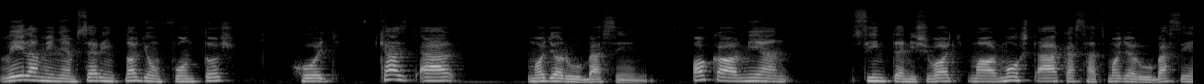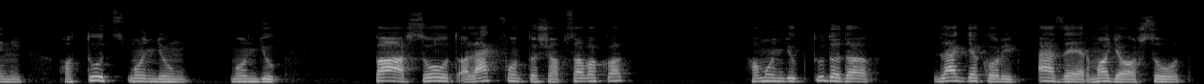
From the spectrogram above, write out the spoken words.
véleményem szerint nagyon fontos, hogy kezdj el magyarul beszélni. Akármilyen szinten is vagy, már most elkezdhetsz magyarul beszélni, ha tudsz mondjunk, mondjuk pár szót, a legfontosabb szavakat, ha mondjuk tudod a leggyakoribb ezer magyar szót,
